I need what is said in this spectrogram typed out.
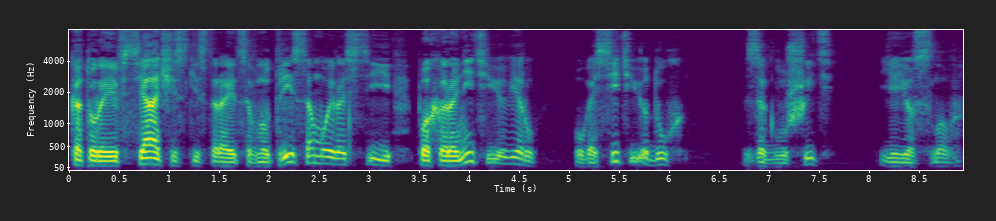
которая всячески старается внутри самой России похоронить ее веру, угасить ее дух, заглушить ее слово.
